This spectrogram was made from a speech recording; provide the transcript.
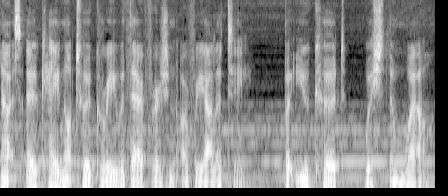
Now, it's okay not to agree with their version of reality, but you could wish them well.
